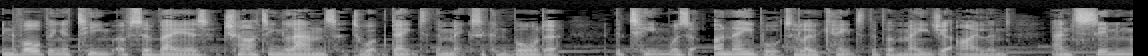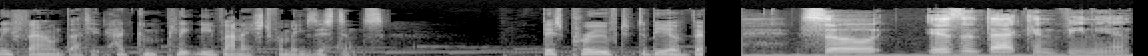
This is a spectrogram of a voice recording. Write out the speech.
involving a team of surveyors charting lands to update the Mexican border, the team was unable to locate the Bermeja island and seemingly found that it had completely vanished from existence. This proved to be a very So, isn't that convenient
